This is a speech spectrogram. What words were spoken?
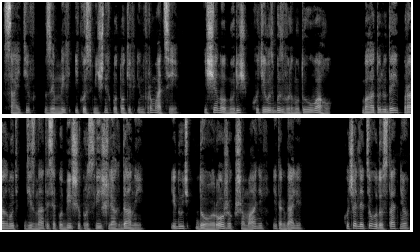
сайтів, земних і космічних потоків інформації. І ще на одну річ хотілося б звернути увагу багато людей прагнуть дізнатися побільше про свій шлях даний, ідуть до ворожок, шаманів і так далі. Хоча для цього достатньо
